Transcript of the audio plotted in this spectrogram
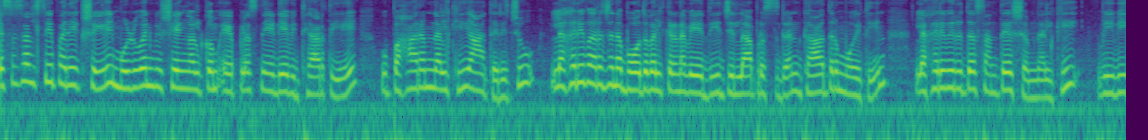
എസ് എസ് എൽ സി പരീക്ഷയിൽ മുഴുവൻ വിഷയങ്ങൾക്കും എ പ്ലസ് നേടിയ വിദ്യാർത്ഥിയെ ഉപഹാരം നൽകി ആദരിച്ചു. ലഹരിവർജന ബോധവൽക്കരണ വേദി ജില്ലാ പ്രസിഡന്റ് ഖാദർ മൊയ്തീൻ ലഹരിവിരുദ്ധ സന്ദേശം നൽകി. വി വി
